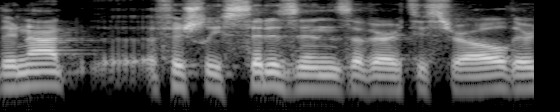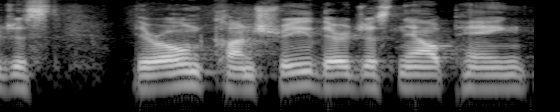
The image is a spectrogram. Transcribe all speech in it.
they're not officially citizens of Eretz Yisrael, they're just their own country. They're just now paying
